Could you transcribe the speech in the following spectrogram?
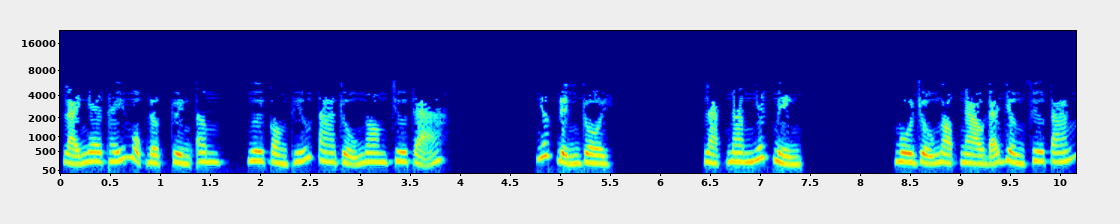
lại nghe thấy một đợt truyền âm, ngươi còn thiếu ta rượu ngon chưa trả. Nhất định rồi. Lạc Nam nhếch miệng. Mùi rượu ngọt ngào đã dần phiêu tán,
